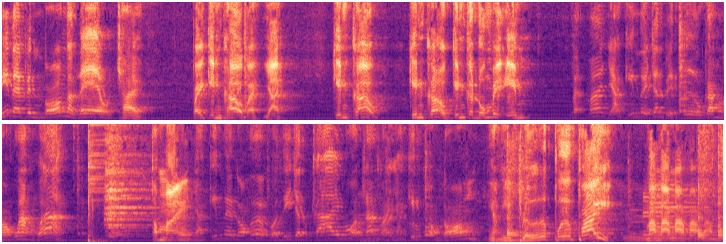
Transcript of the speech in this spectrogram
นี่แต่เป็นดองอะเลวใช่ ไปกินข้าวไปยายกินข้าว กินข้าวกินขนมไม่อิ่มแต่มาอยากกินเลยฉันเป็นเตือกังนอกว่างว่า ทำไม อยากกินเลยดองเออพอดีฉันกายหมดฉันว่าอยากกินของดอง อย่างนี้เปลือเปลือไป มามามามามามา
